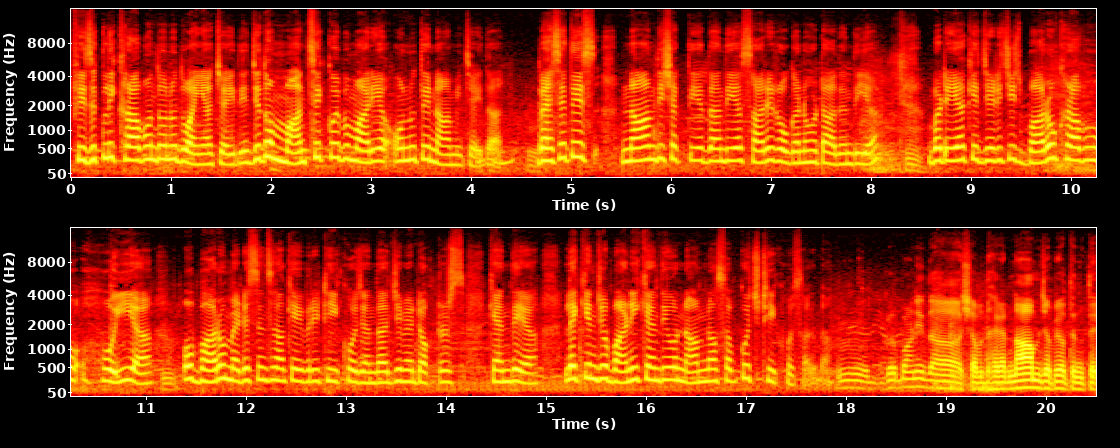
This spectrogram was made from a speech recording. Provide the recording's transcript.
ਫਿਜ਼ੀਕਲੀ ਖਰਾਬ ਹੁੰਦਾ, ਉਹਨੂੰ ਦਵਾਈਆਂ ਚਾਹੀਦੀਆਂ। ਜਦੋਂ ਮਾਨਸਿਕ ਕੋਈ ਬਿਮਾਰੀ ਆ, ਉਹਨੂੰ ਤੇ ਨਾਮ ਹੀ ਚਾਹੀਦਾ। ਵੈਸੇ ਤੇ ਇਸ ਨਾਮ ਦੀ ਸ਼ਕਤੀ ਇਦਾਂ ਦੀ ਆ ਸਾਰੇ ਰੋਗਾਂ ਨੂੰ ਹਟਾ ਦਿੰਦੀ ਆ। ਬਟ ਇਹ ਆ ਕਿ ਜਿਹੜੀ ਚੀਜ਼ ਬਾਹਰੋਂ ਖਰਾਬ ਹੋ- ਹੋਈ ਆ ਉਹ ਬਾਹਰੋਂ ਮੈਡੀਸਿਨਸ ਨਾਲ ਕਈ ਵਾਰੀ ਠੀਕ ਹੋ ਜਾਂਦਾ ਜਿਵੇਂ ਡਾਕਟਰਸ ਕਹਿੰਦੇ ਆ। ਲੇਕਿਨ ਜੋ ਬਾਣੀ ਕਹਿੰਦੀ ਉਹ ਨਾਮ ਨਾਲ ਸਭ ਕੁਝ ਠੀਕ ਹੋ ਸਕਦਾ। ਗੁਰਬਾਣੀ ਦਾ ਸ਼ਬਦ ਹੈਗਾ ਨਾਮ ਜਪਿਓ ਤਿੰਨ ਤੇ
